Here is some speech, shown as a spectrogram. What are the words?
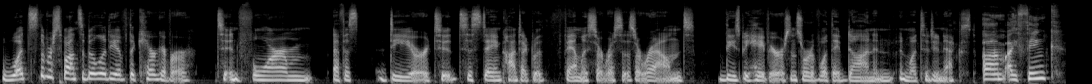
What's the responsibility of the caregiver to inform FSD or to, to stay in contact with family services around these behaviors and sort of what they've done and, and what to do next? Um, I think.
